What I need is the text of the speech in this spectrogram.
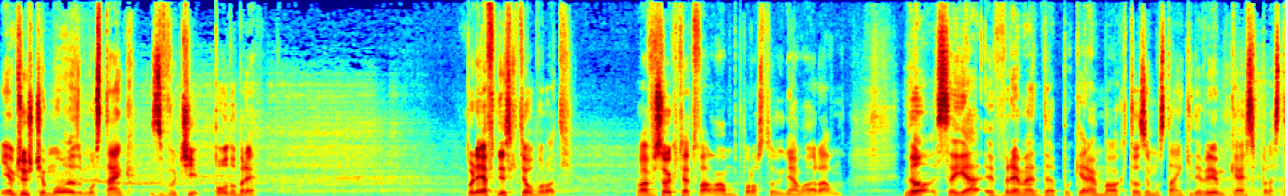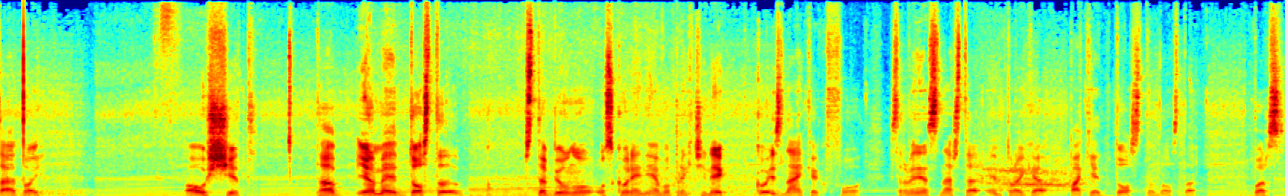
Имам чуш, че моят Мустанг звучи по-добре. Поне в ниските обороти. В високите това ламбо просто няма равно. Но сега е време да покерам малко този Мустанг и да видим как се представя той. Оу, oh, шит. Та имаме доста стабилно ускорение, въпреки че не кой знае какво. В сравнение с нашата М3 пак е доста, доста бърз.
